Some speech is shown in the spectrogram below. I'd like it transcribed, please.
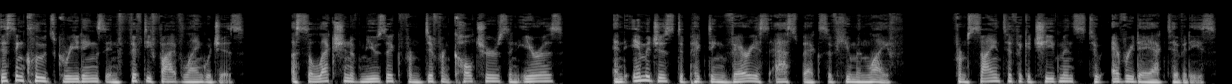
This includes greetings in 55 languages, a selection of music from different cultures and eras, and images depicting various aspects of human life, from scientific achievements to everyday activities.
